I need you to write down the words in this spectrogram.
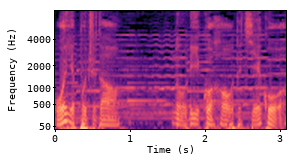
我也不知道努力过后的结果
